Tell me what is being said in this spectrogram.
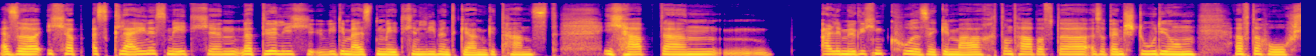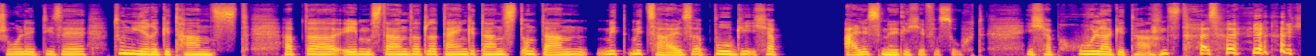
Also ich habe als kleines Mädchen natürlich, wie die meisten Mädchen, liebend gern getanzt. Ich habe dann alle möglichen Kurse gemacht und habe auf der, also beim Studium auf der Hochschule diese Turniere getanzt, habe da eben Standard Latein getanzt und dann mit mit Salsa, Boogie. Ich habe alles Mögliche versucht. Ich habe Hula getanzt. Also wirklich,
